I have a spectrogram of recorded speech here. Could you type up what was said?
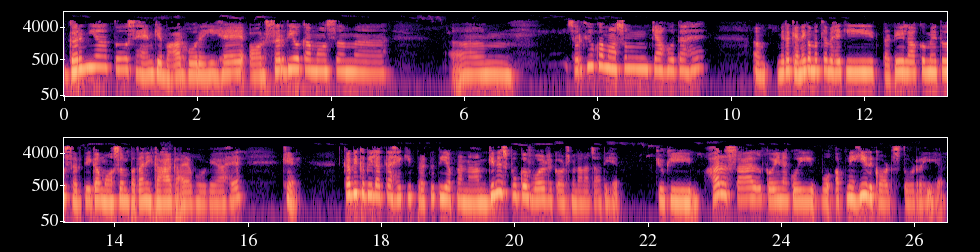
गर्मियाँ तो सहन के बाहर हो रही है और सर्दियों का मौसम सर्दियों का मौसम क्या होता है? मेरा कहने का मतलब है कि तटीय इलाकों में तो सर्दी का मौसम पता नहीं कहाँ गायब हो गया है। खैर कभी कभी लगता है कि प्रकृति अपना नाम Guinness Book of World Records में लाना चाहती है, क्योंकि हर साल कोई ना कोई वो अपने ही रिकॉर्ड्स तोड़ रही है।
